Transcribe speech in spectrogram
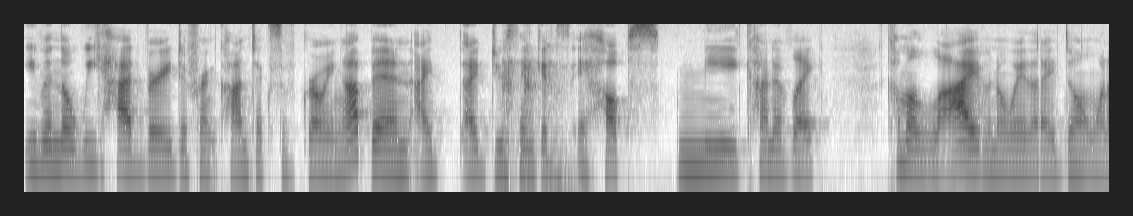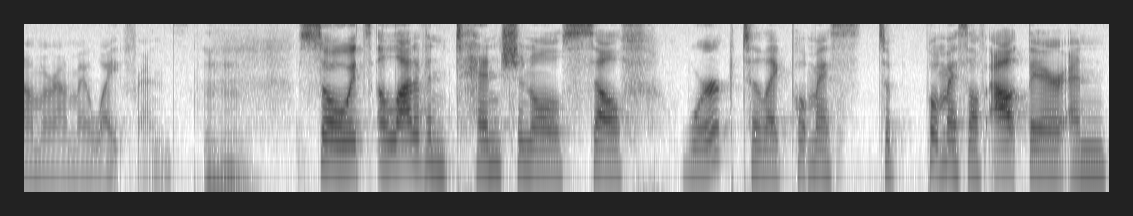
even though we had very different contexts of growing up in, I, I do think it's, it helps me kind of like come alive in a way that I don't when I'm around my white friends. Mm-hmm. So it's a lot of intentional self work to like put my to put myself out there and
